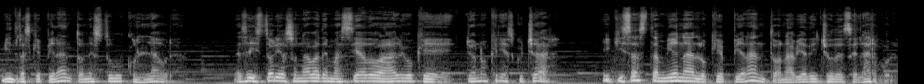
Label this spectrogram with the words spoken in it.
mientras que Pierre Anton estuvo con Laura. Esa historia sonaba demasiado a algo que yo no quería escuchar, y quizás también a lo que Pierre Anton había dicho desde el árbol.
